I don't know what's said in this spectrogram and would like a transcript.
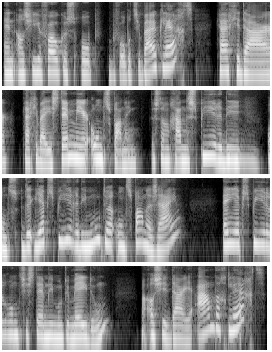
En als je je focus op bijvoorbeeld je buik legt, krijg je daar krijg je bij je stem meer ontspanning. Dus dan gaan de spieren die ons, de, je hebt spieren die moeten ontspannen zijn en je hebt spieren rond je stem die moeten meedoen. Maar als je daar je aandacht legt,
